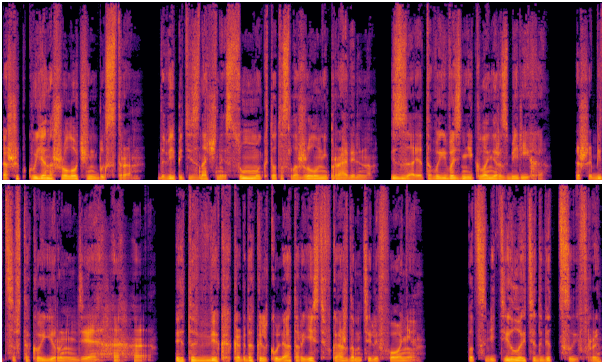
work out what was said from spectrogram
Ошибку я нашел очень быстро. Две пятизначные суммы кто-то сложил неправильно. Из-за этого и возникла неразбериха. Ошибиться в такой ерунде, ха-ха. Это век, когда калькулятор есть в каждом телефоне. Подсветил эти две цифры,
